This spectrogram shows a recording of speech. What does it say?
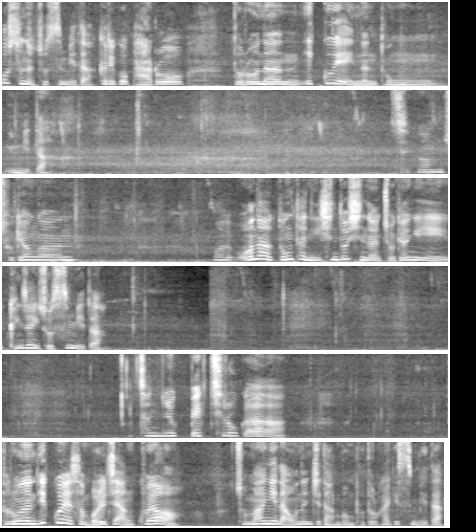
호수는 좋습니다. 그리고 바로 도로는 입구에 있는 동입니다. 지금 조경은 어, 워낙 동탄 이 신도시는 조경이 굉장히 좋습니다. 1607호가 들어오는 입구에서 멀지 않고요. 조망이 나오는지도 한번 보도록 하겠습니다.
